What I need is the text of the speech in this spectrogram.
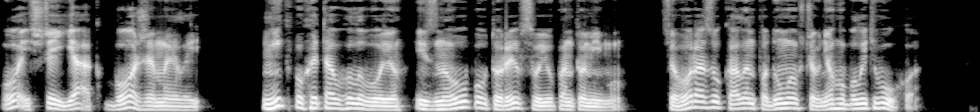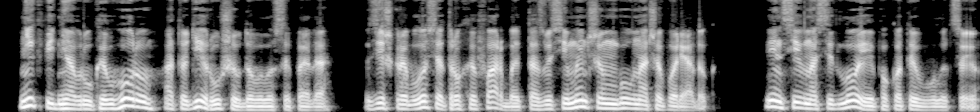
Ой, ще як, Боже милий. Нік похитав головою і знову повторив свою пантоміму. Цього разу Кален подумав, що в нього болить вухо. Нік підняв руки вгору, а тоді рушив до велосипеда. Зішкреблося трохи фарби, та з усім іншим був наче порядок. Він сів на сідло і покотив вулицею.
